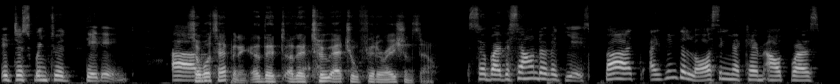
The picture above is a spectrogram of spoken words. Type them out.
it just went to a dead end. Um, so what's happening? Are there are there two actual federations now? So by the sound of it, yes. But I think the last thing that came out was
